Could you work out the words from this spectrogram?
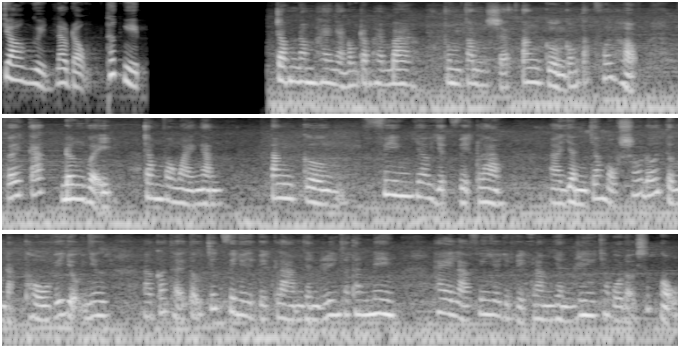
cho người lao động thất nghiệp. Trong năm 2023, trung tâm sẽ tăng cường công tác phối hợp với các đơn vị trong và ngoài ngành, tăng cường phiên giao dịch việc làm à, dành cho một số đối tượng đặc thù ví dụ như à, có thể tổ chức phiên giao dịch việc làm dành riêng cho thanh niên hay là phiên giao dịch việc làm dành riêng cho bộ đội xuất ngũ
